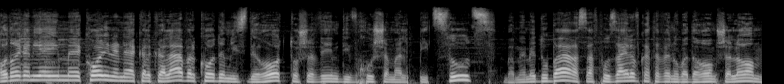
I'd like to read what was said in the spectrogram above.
עוד רגע נהיה עם אה, כל ענייני הכלכלה, אבל קודם לשדרות, תושבים דיווחו שם על פיצוץ. במה מדובר? אסף פוזיילוב כתבנו בדרום, שלום.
